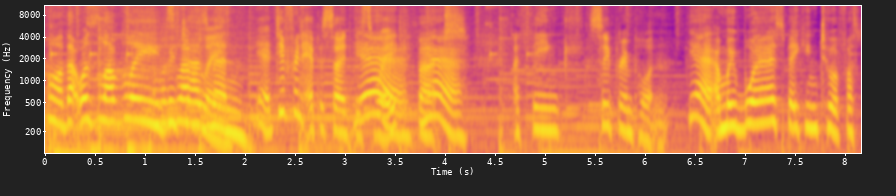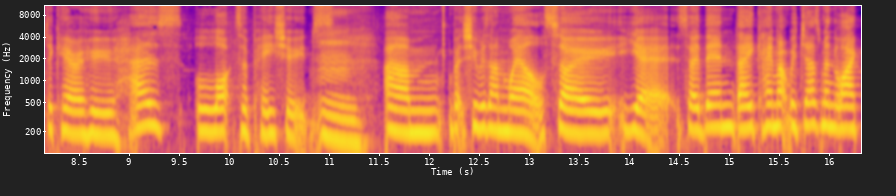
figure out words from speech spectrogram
Oh, that was lovely It was with lovely. Jasmine. Yeah, different episode this Yeah, week, but yeah. I think super important. Yeah, and we were speaking to a foster carer who has lots of pea shoots, Mm. um, but she was unwell. So yeah, so then they came up with Jasmine like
